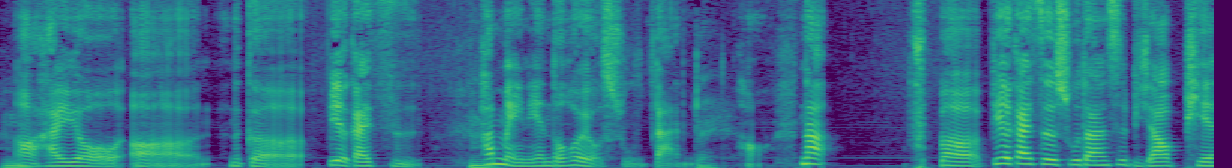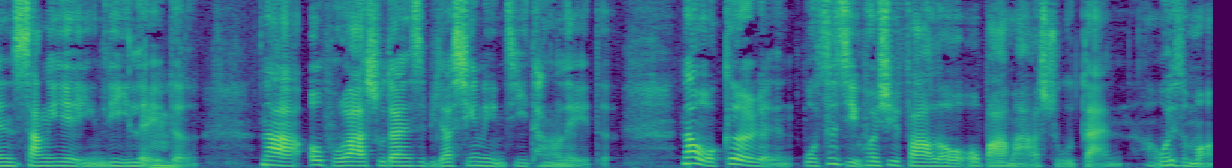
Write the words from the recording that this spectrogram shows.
嗯哦，还有呃那个比尔盖茨。他每年都会有书单，对，好，那呃，比尔盖茨的书单是比较偏商业盈利类的，那欧普拉书单是比较心灵鸡汤类的。那我个人我自己会去 follow 欧巴马书单，为什么？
